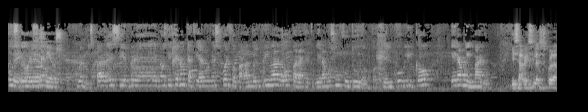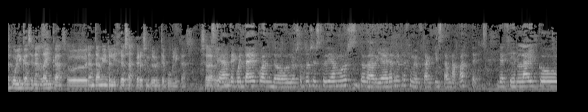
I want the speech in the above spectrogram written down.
Colegios. eso. Bueno, mis padres siempre nos dijeron que hacían un esfuerzo pagando el privado para que tuviéramos un futuro, porque el público era muy malo. ¿Y sabéis si las escuelas públicas eran laicas o eran también religiosas pero simplemente públicas? O sea, la Es que date cuenta que cuando nosotros estudiamos todavía era en el régimen franquista una parte. Decir laico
